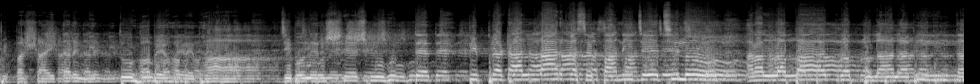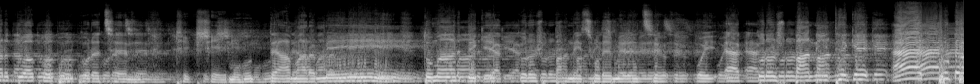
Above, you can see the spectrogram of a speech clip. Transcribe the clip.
পিপাসায় তার মৃত্যু হবে হবে, ভাব। জীবনের শেষ মুহূর্তে পিঁপড়াটা আল্লাহর কাছে পানি চেয়েছিল। আর আল্লাহ পাক রব্বুল আলামিন তার দোয়া কবুল করেছেন। ঠিক সেই মুহূর্তে আমার মেয়ে তোমার দিকে এক ক্রোশ পানি ছুঁড়ে মেরেছে। ওই এক ক্রোশ পানি থেকে এক ফোঁটা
